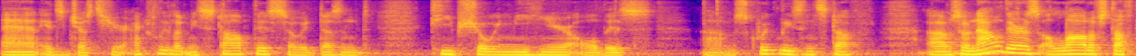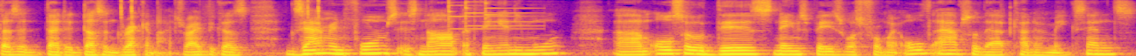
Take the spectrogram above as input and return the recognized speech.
and it's just here. Actually, let me stop this so it doesn't keep showing me here all this um, squigglies and stuff. Um, so now there's a lot of stuff that it, that it doesn't recognize, right? Because Xamarin Forms is not a thing anymore. Um, also, this namespace was from my old app, so that kind of makes sense.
